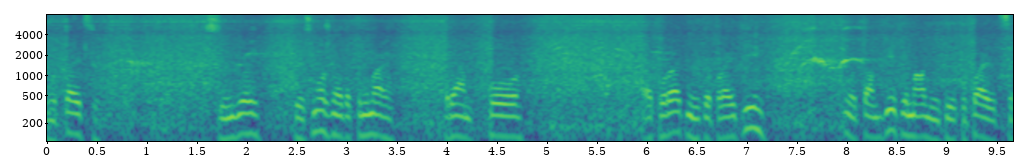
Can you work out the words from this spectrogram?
Вот тайцы с семьей. То есть можно, я так понимаю, прям по аккуратненько пройти. Вот там дети маленькие купаются.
